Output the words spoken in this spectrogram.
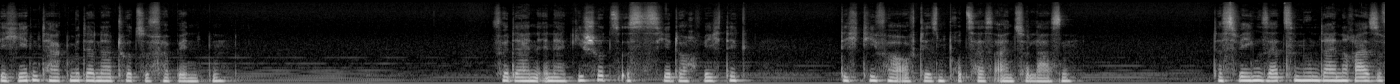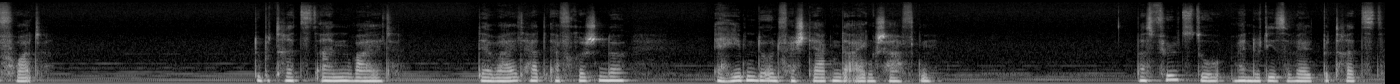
dich jeden Tag mit der Natur zu verbinden. Für deinen Energieschutz ist es jedoch wichtig, dich tiefer auf diesen Prozess einzulassen. Deswegen setze nun deine Reise fort. Du betrittst einen Wald. Der Wald hat erfrischende, erhebende und verstärkende Eigenschaften. Was fühlst du, wenn du diese Welt betrittst?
